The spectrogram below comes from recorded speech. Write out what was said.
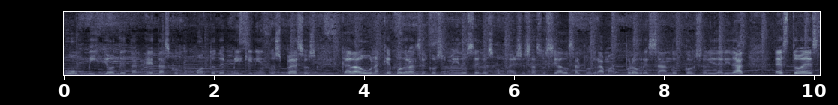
un millón de tarjetas con un monto de 1.500 pesos, cada una que podrán ser consumidos en los comercios asociados al programa Progresando con Esto es,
